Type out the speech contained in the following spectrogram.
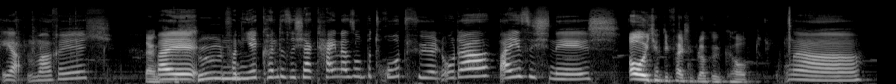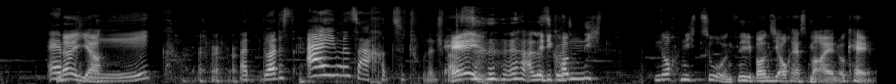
Ja, mache ich. Weil Dankeschön. von hier könnte sich ja keiner so bedroht fühlen, oder? Weiß ich nicht. Oh, ich habe die falschen Blöcke gekauft. Ah. Epic. Na ja. Du hattest eine Sache zu tun. Hey, Alles die gut. kommen nicht, noch nicht zu uns. Nee, die bauen sich auch erstmal ein. Okay.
